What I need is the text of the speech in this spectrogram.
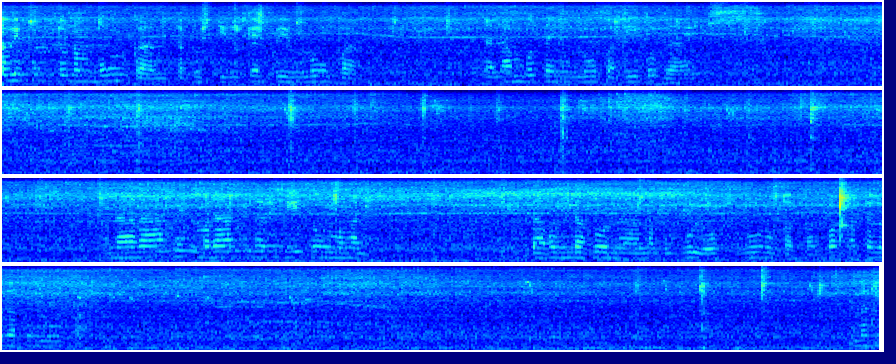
Gagawin ko ito ng bungkal, tapos dilikat ko yung lupa. Nalambot na yung lupa dito, guys. Marami, marami na rin dito mga dahon-dahon na nabubulok. Siguro kapag baka talaga itong lupa. Lagi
